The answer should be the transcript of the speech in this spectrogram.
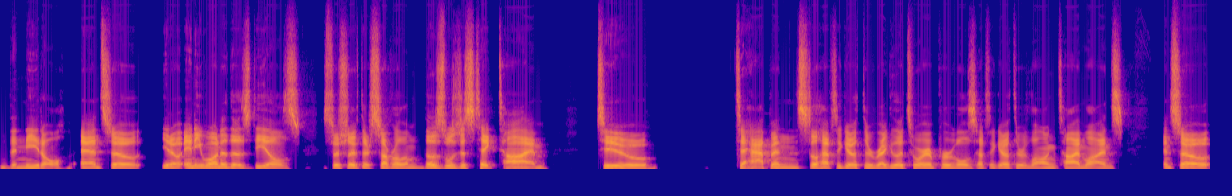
the needle. And so, you know, any one of those deals, especially if there's several of them, those will just take time to to happen and still have to go through regulatory approvals, have to go through long timelines. And so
